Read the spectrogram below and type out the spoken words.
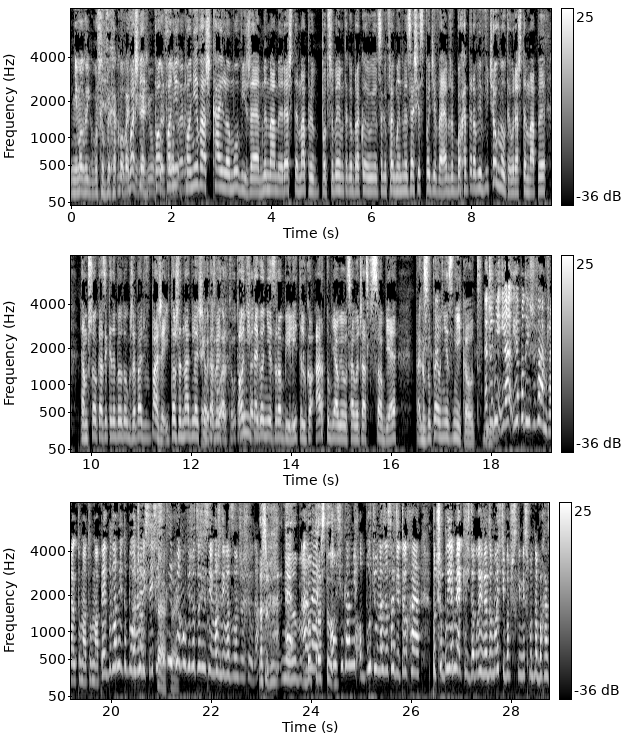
nie mogli go po prostu wyhakować Właśnie, archiwów po, Order. ponieważ Kylo mówi, że my mamy resztę mapy, potrzebujemy tego brakującego fragmentu, więc ja się spodziewałem, że bohaterowie wyciągną tę resztę mapy tam przy okazji, kiedy będą grzebać w bazie. I to, że nagle się okazuje, Artu, oni wysadził- tego nie zrobili, tylko Artu miał ją cały czas w sobie, tak zupełnie znikąd. Znaczy nie, ja, ja podejrzewałam, że Altu ma tą mapę, jakby dla mnie to było oczywiste. Jeśli Tak, tak, tak. mówi, że coś jest niemożliwe, to znaczy, że się uda. Znaczy, nie, no, E, bo ale po prostu... on się dla mnie obudził na zasadzie trochę potrzebujemy jakiejś dobrej wiadomości, bo wszystkim jest smutno, bo Han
